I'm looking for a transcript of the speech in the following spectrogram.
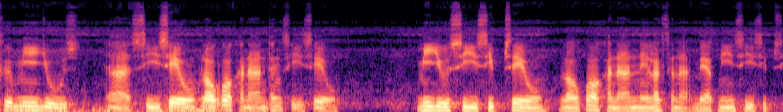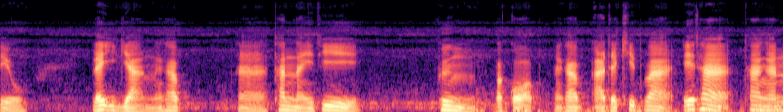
คือมีอยู่ สี่เซลล์เราก็ขนานทั้ง 4 เซลล์ มีอยู่ 40 เซลล์ เราก็ขนานในลักษณะแบบนี้ 40 เซลล์ และอีกอย่างนะครับอ่าท่านไหนที่เพิ่งประกอบนะครับ อาจจะคิดว่า เอ๊ะถ้าถ้างั้น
